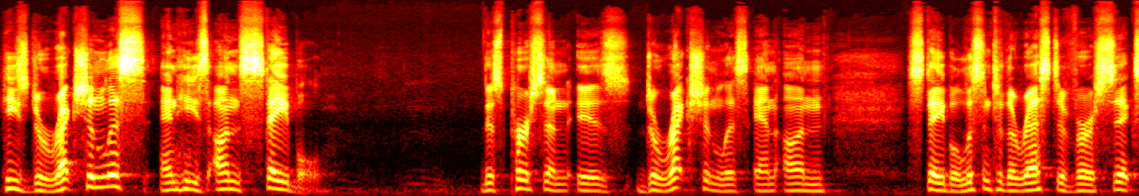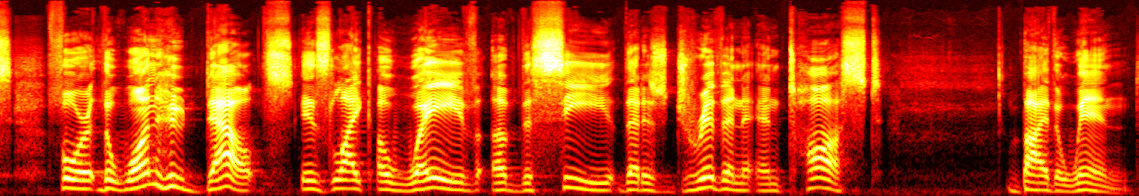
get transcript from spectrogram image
he's directionless and he's unstable. This person is directionless and unstable. Listen to the rest of verse 6. For the one who doubts is like a wave of the sea that is driven and tossed by the wind.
